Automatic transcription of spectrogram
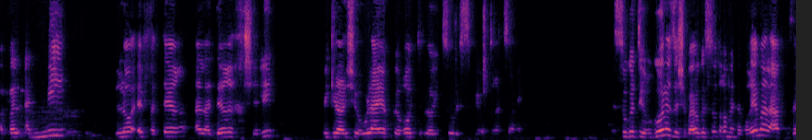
אבל אני לא אוותר על הדרך שלי בגלל שאולי הפירות לא יצאו לשביעות רצוני. סוג התרגול הזה שביוגה סוטרה מדברים עליו, זה,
